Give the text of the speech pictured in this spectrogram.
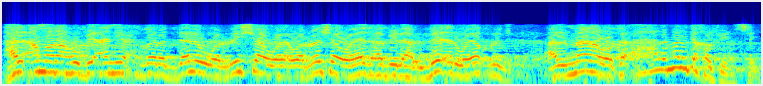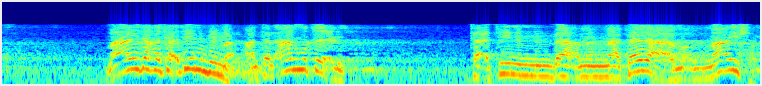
هل أمره بأن يحضر الدلو والرشا والرشا ويذهب إلى البئر ويخرج الماء وك... هذا ما له دخل فيه السيد ما لي دخل تأتيني بالماء. أنت الآن مطيع لي. تأتيني من ماء كذا ما يشرب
